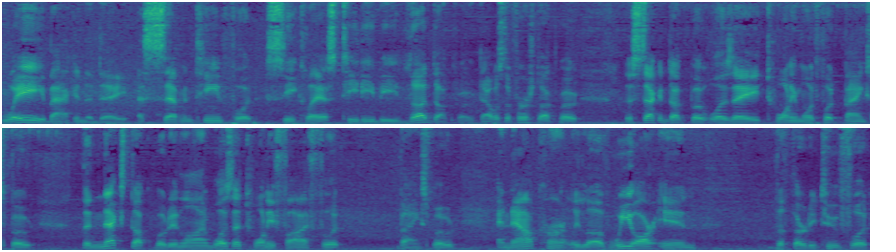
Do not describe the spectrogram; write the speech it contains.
way back in the day, a 17 foot C class TDB, the duck boat. That was the first duck boat. The second duck boat was a 21 foot Banks boat. The next duck boat in line was a 25 foot Banks boat. And now, currently, love, we are in the 32 foot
